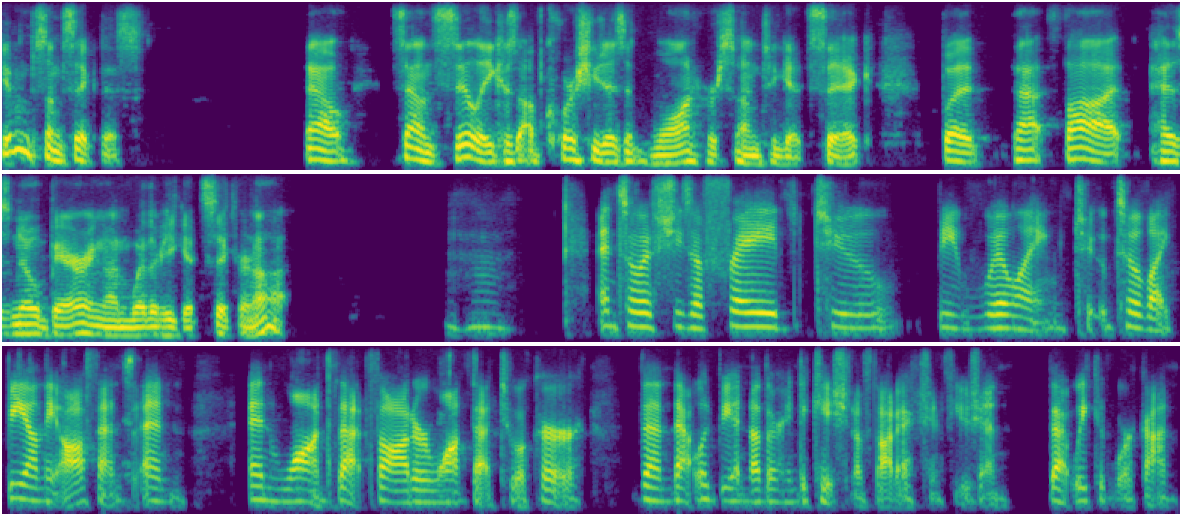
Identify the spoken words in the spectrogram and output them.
give him some sickness. Now, sounds silly because of course she doesn't want her son to get sick but that thought has no bearing on whether he gets sick or not mm-hmm. And so if she's afraid to be willing to to like be on the offense and and want that thought or want that to occur, then that would be another indication of thought action fusion that we could work on.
